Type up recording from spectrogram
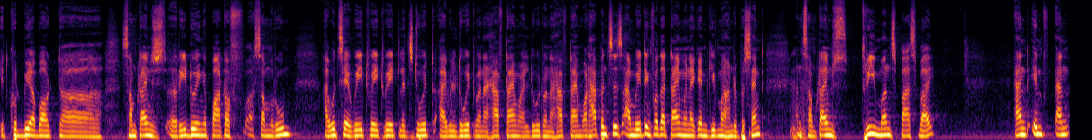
It could be about uh, sometimes uh, redoing a part of uh, some room. I would say, wait, wait, wait, let's do it. I will do it when I have time. I'll do it when I have time. What happens is I'm waiting for that time when I can give my 100%. percent And sometimes three months pass by. And in and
